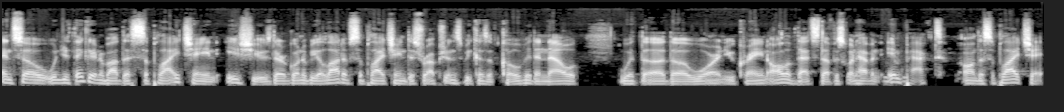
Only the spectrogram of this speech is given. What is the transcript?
And so when you're thinking about the supply chain issues, there are going to be a lot of supply chain disruptions because of COVID and now with the, the war in Ukraine, all of that stuff is going to have an mm-hmm. impact on the supply chain.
